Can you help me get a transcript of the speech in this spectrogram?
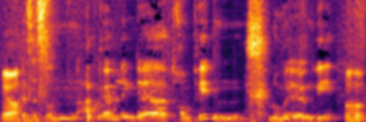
Ja. Das ist so ein Abkömmling der Trompetenblume irgendwie, Aha.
